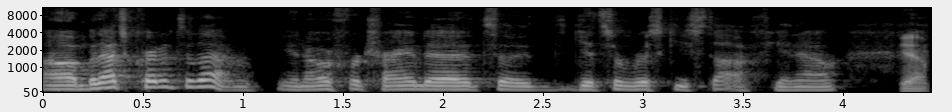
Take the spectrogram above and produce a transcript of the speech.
Uh, but that's credit to them, you know, for trying to to get some risky stuff, you know. Yeah.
